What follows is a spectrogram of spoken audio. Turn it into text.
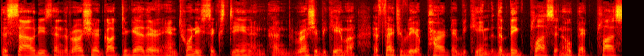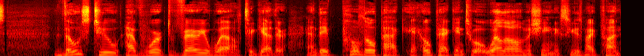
the Saudis and Russia got together in 2016, and, and Russia became a, effectively a partner, became the big plus in OPEC plus. Those two have worked very well together, and they've pulled OPEC, OPEC into a well-oiled machine. Excuse my pun.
